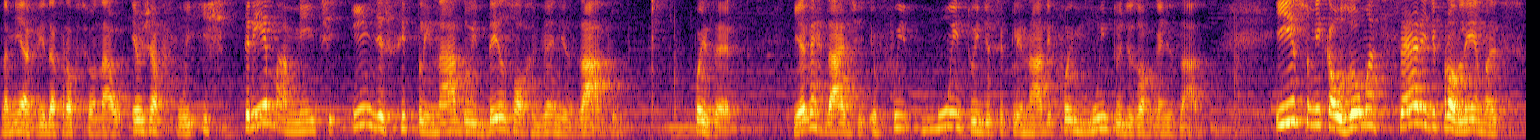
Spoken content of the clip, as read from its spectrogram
na minha vida profissional eu já fui extremamente indisciplinado e desorganizado? Pois é, e é verdade, eu fui muito indisciplinado e foi muito desorganizado. E isso me causou uma série de problemas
